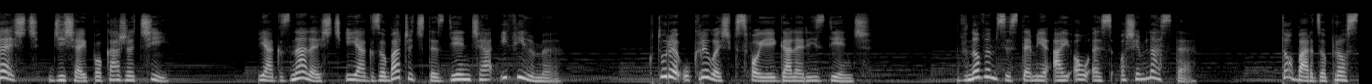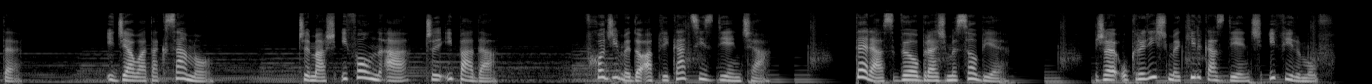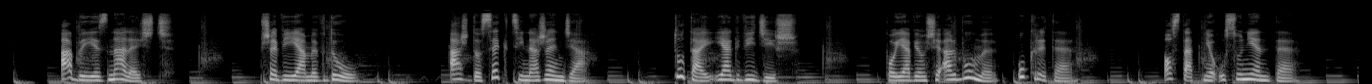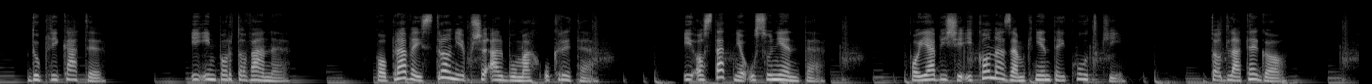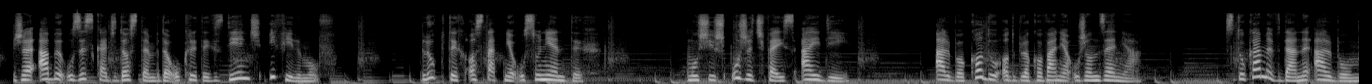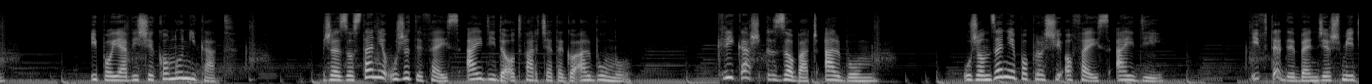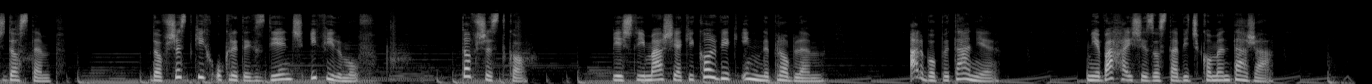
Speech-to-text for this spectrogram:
Cześć, dzisiaj pokażę Ci, jak znaleźć i jak zobaczyć te zdjęcia i filmy, które ukryłeś w swojej galerii zdjęć. W nowym systemie iOS 18. To bardzo proste. I działa tak samo. Czy masz iPhone A czy iPada? Wchodzimy do aplikacji zdjęcia. Teraz wyobraźmy sobie, że ukryliśmy kilka zdjęć i filmów. Aby je znaleźć, przewijamy w dół, aż do sekcji narzędzia. Tutaj, jak widzisz, pojawią się albumy ukryte, ostatnio usunięte, duplikaty. I importowane. Po prawej stronie przy albumach ukryte. I ostatnio usunięte. Pojawi się ikona zamkniętej kłódki. To dlatego, że aby uzyskać dostęp do ukrytych zdjęć i filmów lub tych ostatnio usuniętych, musisz użyć Face ID albo kodu odblokowania urządzenia. Stukamy w dany album i pojawi się komunikat, że zostanie użyty Face ID do otwarcia tego albumu. Klikasz Zobacz album. Urządzenie poprosi o Face ID i wtedy będziesz mieć dostęp do wszystkich ukrytych zdjęć i filmów. To wszystko. Jeśli masz jakikolwiek inny problem albo pytanie, nie wahaj się zostawić komentarza.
